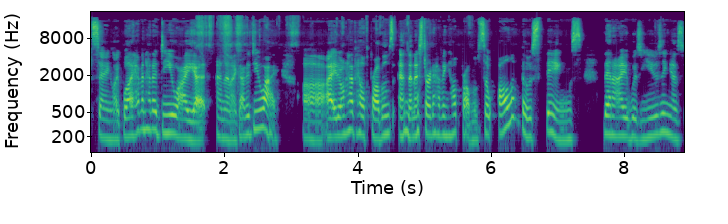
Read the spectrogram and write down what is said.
saying like, "Well, I haven't had a DUI yet," and then I got a DUI. Uh, I don't have health problems, and then I started having health problems. So all of those things that I was using as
